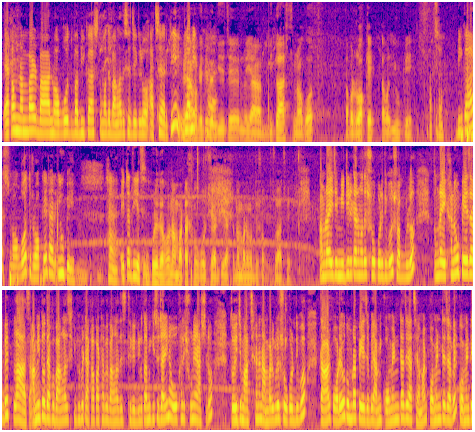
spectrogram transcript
অ্যাকাউন্ট নাম্বার বা নগদ বা বিকাশ তোমাদের বাংলাদেশে যেগুলো আছে আর কি এগুলো আমি আমাকে যেটা হ্যাঁ, বিকাশ নগদ। তারপর রকেট তারপর ইউপে আচ্ছা বিকাশ নগদ রকেট আর ইউপে হ্যাঁ এটা দিয়েছে। উপরে দেখো নাম্বারটা শো করছে আর কি একটা নাম্বারের মধ্যে সবকিছু আছে। আমরা এই যে মিডিলটার মধ্যে শো করে দিব সবগুলো তোমরা এখানেও পেয়ে যাবে প্লাস আমি তো দেখো বাংলাদেশ কীভাবে টাকা পাঠাবে বাংলাদেশ থেকে এগুলো আমি কিছু জানি না ও খালি শুনে আসলো। তো এই যে মাঝখানে নাম্বারগুলো শো করে দিব তারপরেও তোমরা পেয়ে যাবে আমি কমেন্টটা যে আছে আমার কমেন্টে যাবে কমেন্টে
